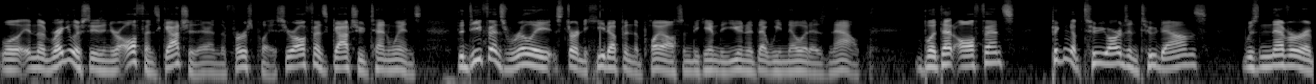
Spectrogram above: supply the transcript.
well, in the regular season, your offense got you there in the first place. Your offense got you 10 wins. The defense really started to heat up in the playoffs and became the unit that we know it as now. But that offense, picking up two yards and two downs, was never a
